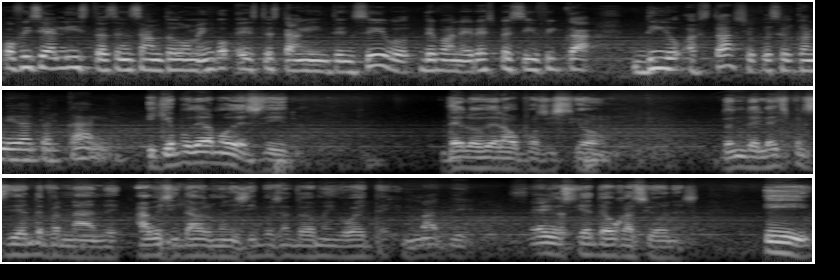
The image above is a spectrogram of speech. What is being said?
oficialistas en Santo Domingo este están intensivos, de manera específica Dio Astacio, que es el candidato alcalde. ¿Y qué pudiéramos decir de lo de la oposición? Donde el expresidente Fernández ha visitado el municipio de Santo Domingo Este en más de seis o siete ocasiones. Y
